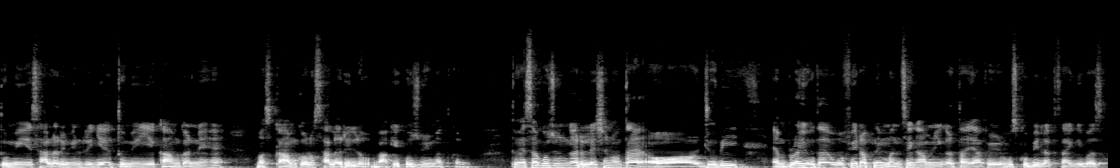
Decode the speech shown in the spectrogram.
तुम्हें ये सैलरी मिल रही है, तुम्हें ये काम करने हैं, बस काम करो सैलरी लो, बाकी कुछ भी मत करो। तो ऐसा कुछ उनका रिलेशन होता है और जो भी एम्प्लॉय होता है, वो फिर अपने मन से काम नहीं करता या फिर उसको भी लगता है कि बस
